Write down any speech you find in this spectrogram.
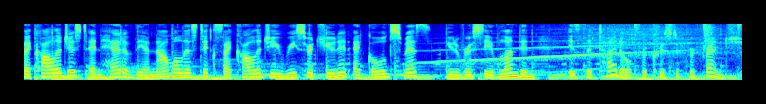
Psychologist and head of the Anomalistic Psychology Research Unit at Goldsmiths, University of London, is the title for Christopher French.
